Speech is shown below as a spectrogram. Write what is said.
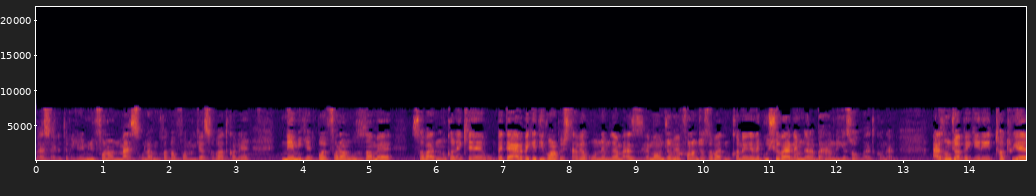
مسئله داره. یعنی می‌بینی فلان مسئول هم می‌خواد با فلان کس صحبت کنه نمیگه. با فلان روزنامه صحبت می‌کنه که اون به در بگه دیوار بشنوه اون نمی‌دونم از امام جمعه فلانجا صحبت می‌کنه یعنی گوشی بر نمی‌دونم به هم دیگه صحبت کنن. از اونجا بگیرید تا توی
